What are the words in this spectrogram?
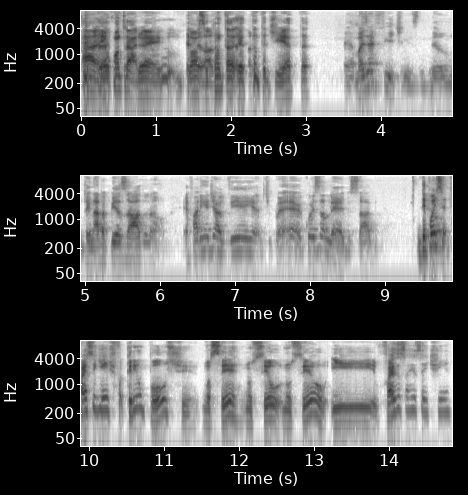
Ah, é o contrário, é. Nossa, é, tanta, é tanta dieta. É, mas é fitness, entendeu? Não tem nada pesado, não. É farinha de aveia, tipo, é coisa leve, sabe? Depois então... faz o seguinte, cria um post, você, no seu, no seu, e faz essa receitinha.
